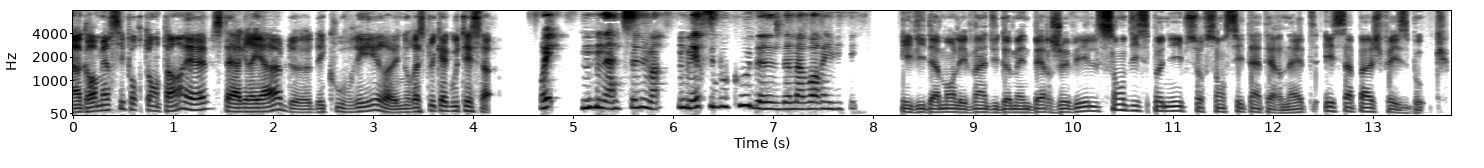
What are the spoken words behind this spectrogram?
Un grand merci pour ton temps, Eve. C'était agréable de découvrir. Il ne nous reste plus qu'à goûter ça. Oui, absolument. Merci beaucoup de m'avoir invité. Évidemment, les vins du domaine Bergeville sont disponibles sur son site internet et sa page Facebook.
